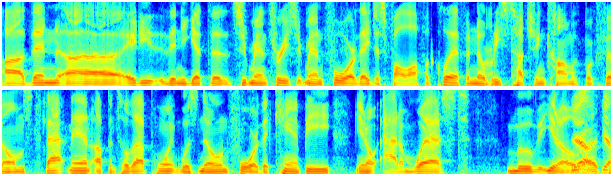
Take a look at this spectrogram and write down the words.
Uh, then uh, '80, then you get the Superman three, Superman four. They just fall off a cliff, and nobody's touching comic book films. Batman, up until that point, was known for the campy, you know, Adam West movie, you know, Yeah, uh, TV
